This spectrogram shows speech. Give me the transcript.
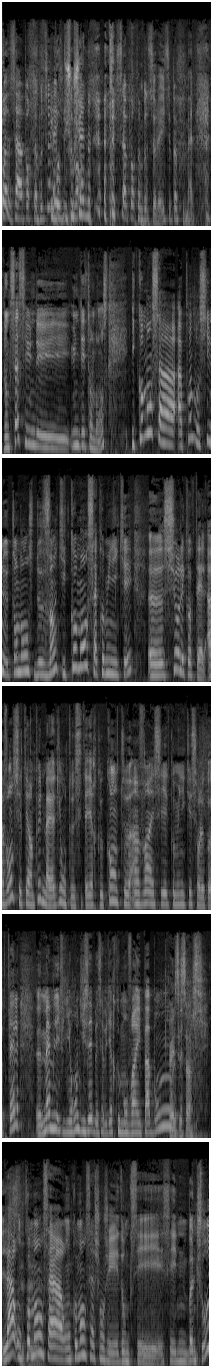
enfin, ça apporte un peu de soleil. Du ça apporte un peu de soleil, c'est pas plus mal. Donc ça, c'est une des, une des tendances. Il commence à, à poindre aussi une tendance de vin qui commence à communiquer euh, sur les cocktails. Avant, c'était un peu une maladie honteuse. C'est-à-dire que quand un vin essayait de communiquer sur le cocktail, euh, même les vignerons disaient, ben, ça veut dire que mon vin est pas bon. Oui, c'est ça. Là, on commence à, on commence à changer. Donc, c'est, c'est une bonne chose.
